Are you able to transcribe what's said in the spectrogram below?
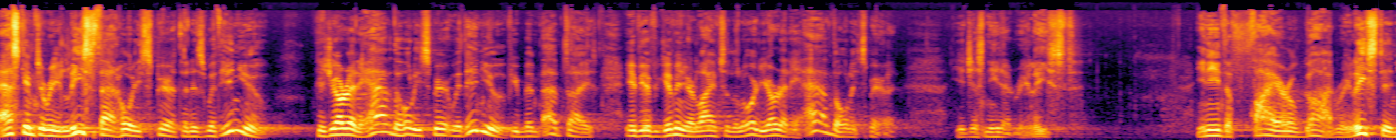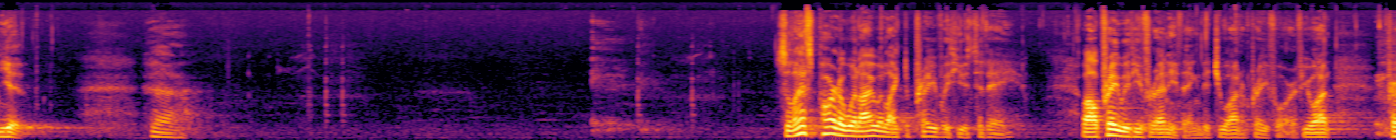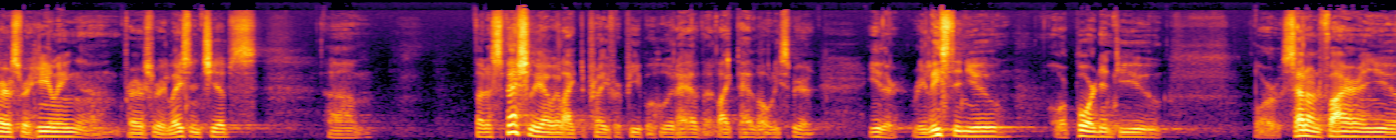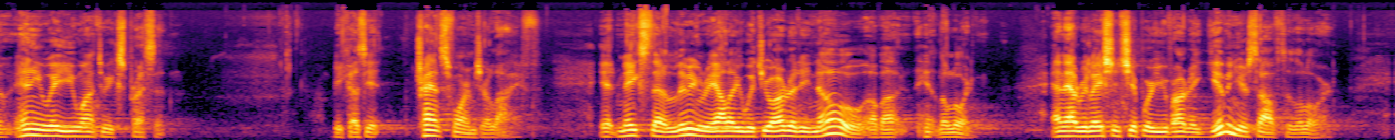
Ask Him to release that Holy Spirit that is within you. Because you already have the Holy Spirit within you if you've been baptized. If you've given your life to the Lord, you already have the Holy Spirit. You just need it released. You need the fire of God released in you. Yeah. So that's part of what I would like to pray with you today. Well, I'll pray with you for anything that you want to pray for. If you want prayers for healing, uh, prayers for relationships. Um, but especially, I would like to pray for people who would have like to have the Holy Spirit either released in you, or poured into you, or set on fire in you, any way you want to express it, because it transforms your life. It makes that living reality which you already know about the Lord, and that relationship where you've already given yourself to the Lord.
